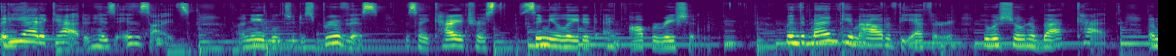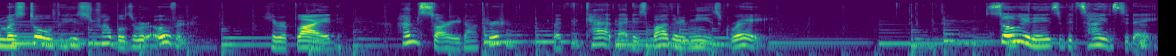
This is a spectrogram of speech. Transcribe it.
that he had a cat in his insides. Unable to disprove this, the psychiatrist simulated an operation. When the man came out of the ether, he was shown a black cat and was told his troubles were over. He replied, I'm sorry, doctor, but the cat that is bothering me is gray. So it is with science today.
